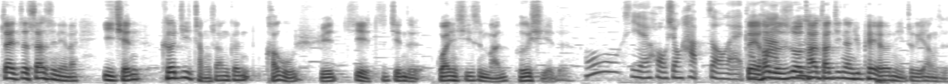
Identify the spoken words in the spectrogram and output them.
在这三十年来，以前科技厂商跟考古学界之间的关系是蛮和谐的。是互相合作诶，对，或者是说他他尽量去配合你这个样子。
